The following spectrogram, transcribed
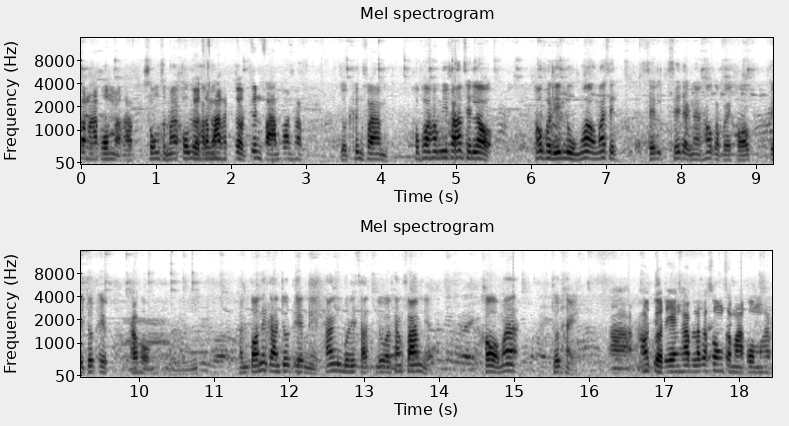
สมาคมเหรอครับทรงสมาคมจดนะคสรับมาจดขึ้นฟาร์มก่อนครับ จดขึ้นฟาร์มพอพอเขามีฟาร์มเสร็จแล้วเขาผลิตลุงว่าออกมาเสร็จเสร็จเสร็จจากนั้นเขากลับไปขอไปจด F ครับผมขั้นตอนในการจด F นี่ทั้งบริษัทหรือว่าทั้งฟาร์มเนี่ยเขาออกมาจดให้อ่าเอาจดเองครับ แล้วก็ส่งสมาคมครับ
